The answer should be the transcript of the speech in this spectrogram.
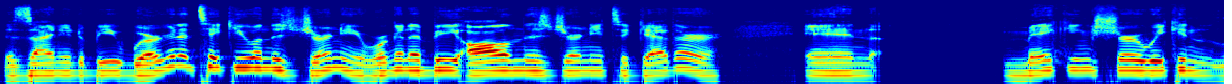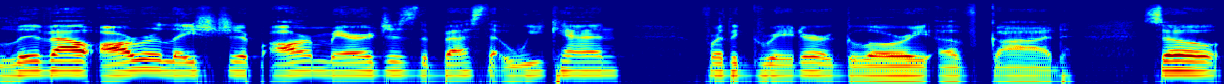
designed you to be, we're going to take you on this journey. We're going to be all in this journey together in making sure we can live out our relationship, our marriages the best that we can for the greater glory of God. So,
